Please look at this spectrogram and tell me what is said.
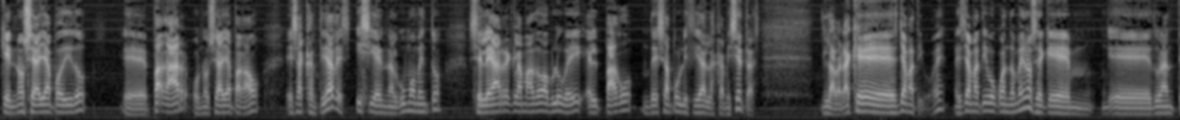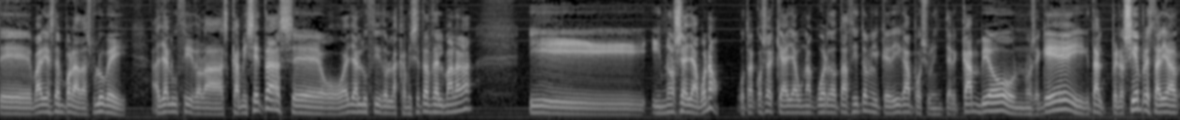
que no se haya podido eh, pagar o no se haya pagado esas cantidades y si en algún momento se le ha reclamado a Blue Bay el pago de esa publicidad en las camisetas. La verdad es que es llamativo, ¿eh? es llamativo cuando menos de que eh, durante varias temporadas Blue Bay haya lucido las camisetas eh, o haya lucido las camisetas del Málaga y, y, no se haya abonado. Otra cosa es que haya un acuerdo tácito en el que diga pues un intercambio o no sé qué y tal, pero siempre estaría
